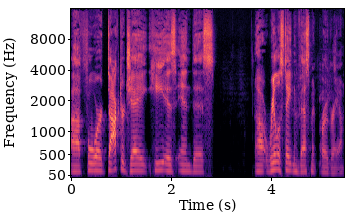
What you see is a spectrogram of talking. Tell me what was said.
Uh, for Dr. J, he is in this uh, real estate investment program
